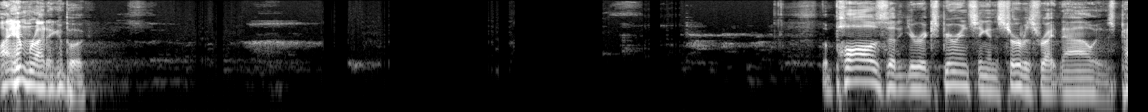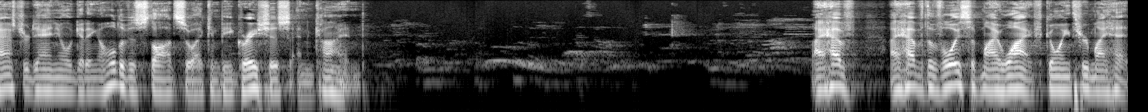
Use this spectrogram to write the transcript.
I am writing a book. Pause that you're experiencing in service right now is Pastor Daniel getting a hold of his thoughts so I can be gracious and kind. I have, I have the voice of my wife going through my head.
